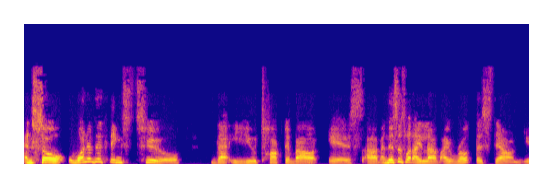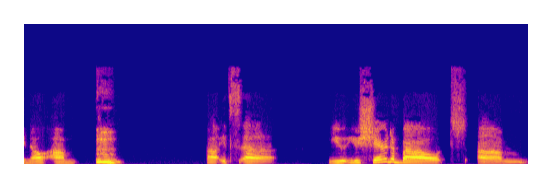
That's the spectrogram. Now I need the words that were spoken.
And so one of the things too that you talked about is um, and this is what i love. I wrote this down you know um uh, it's uh you you shared about um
